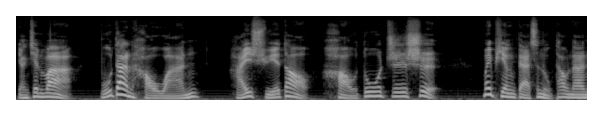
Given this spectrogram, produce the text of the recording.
อย่างเช่นว่าปูต้าน好玩还学到好多知识ไม่เพียงแต่สนุกเท่านั้น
